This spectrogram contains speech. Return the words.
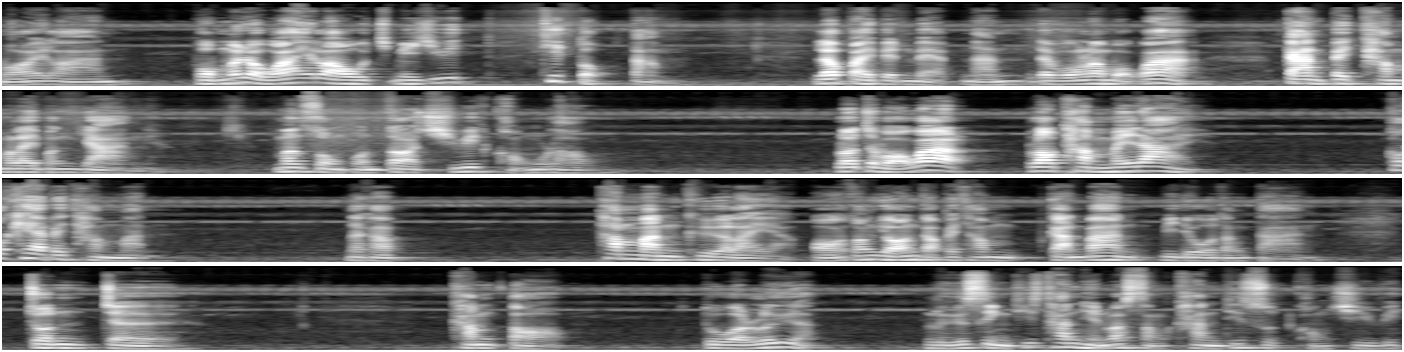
200 ล้าน ผมไม่ได้บอกว่าให้เรามีชีวิตที่ตกต่ำแล้วไปเป็นแบบนั้น แต่ผมกำลังบอกว่า การไปทำอะไรบางอย่างเนี่ย มันส่งผลต่อชีวิตของเรา เราจะบอกว่าเราทำไม่ได้ ก็แค่ไปทำมันนะครับทำมันคืออะไรอะ อ๋อ ต้องย้อนกลับไปทำการบ้านวิดีโอต่างๆ จนเจอ คำตอบ ตัวเลือก หรือสิ่งที่ท่านเห็นว่าสำคัญที่สุดของชีวิต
